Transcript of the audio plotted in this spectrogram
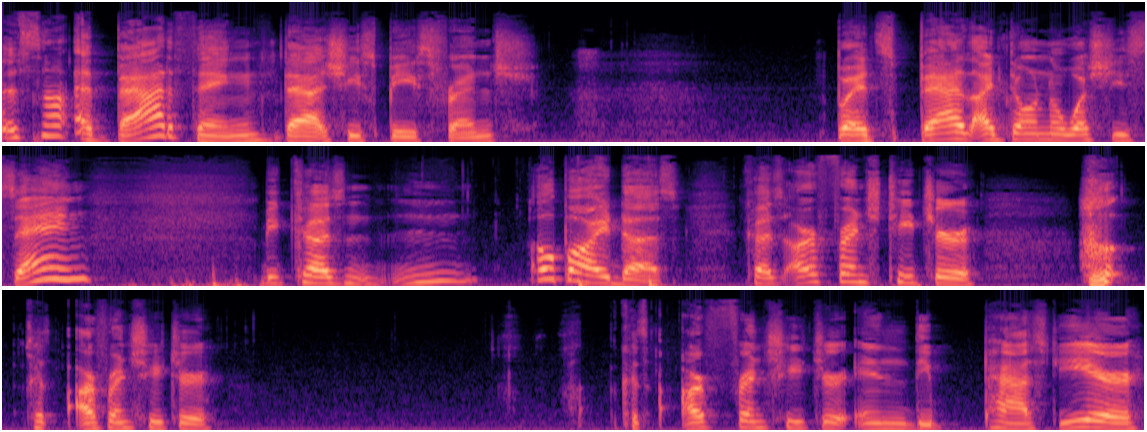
it's not a bad thing that she speaks French. But it's bad I don't know what she's saying because nobody does. Because our French teacher, because our French teacher, because our French teacher in the past year,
